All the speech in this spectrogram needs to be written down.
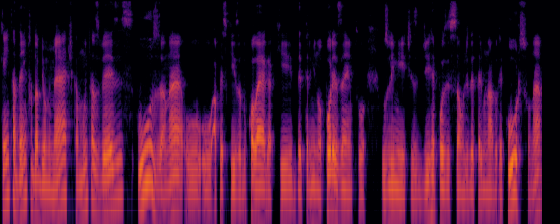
quem está dentro da biomimética muitas vezes usa né, o, o, a pesquisa do colega que determinou, por exemplo, os limites de reposição de determinado recurso, né,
